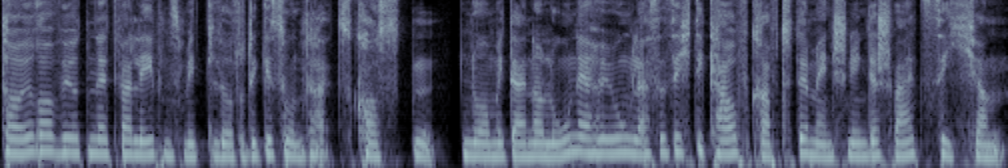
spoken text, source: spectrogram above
Teurer würden etwa Lebensmittel oder die Gesundheitskosten. Nur mit einer Lohnerhöhung lasse sich die Kaufkraft der Menschen in der Schweiz sichern.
